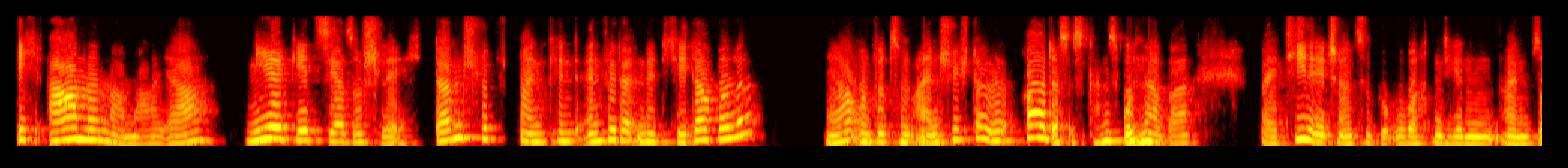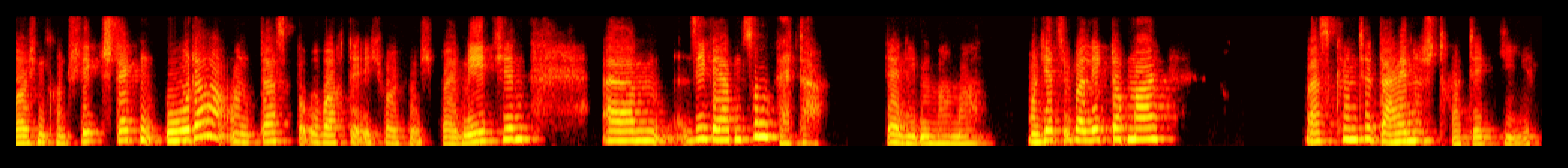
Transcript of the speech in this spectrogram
ich arme Mama, ja, mir geht's ja so schlecht, dann schlüpft mein Kind entweder in die Täterrolle, ja, und wird zum Einschüchter. Oh, das ist ganz wunderbar bei Teenagern zu beobachten, die in einem solchen Konflikt stecken. Oder, und das beobachte ich häufig bei Mädchen, ähm, sie werden zum Retter der lieben Mama. Und jetzt überleg doch mal, was könnte deine Strategie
